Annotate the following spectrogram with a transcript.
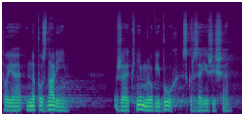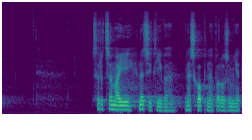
to je nepoznali, że k nim lubi Bóg skrze Ježiše. Serce mají necitliwe, neschopne porozumieć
